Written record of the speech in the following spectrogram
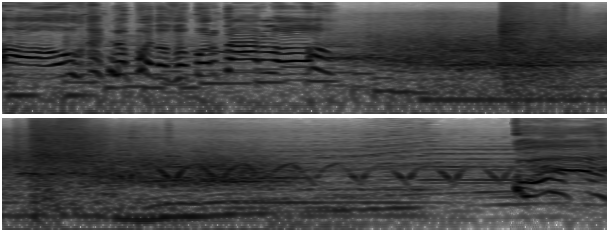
¡Oh! ¡No puedo soportarlo! Ah,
